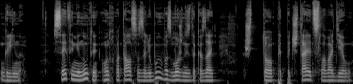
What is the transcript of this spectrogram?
Грина. С этой минуты он хватался за любую возможность доказать, что предпочитает слова делу.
